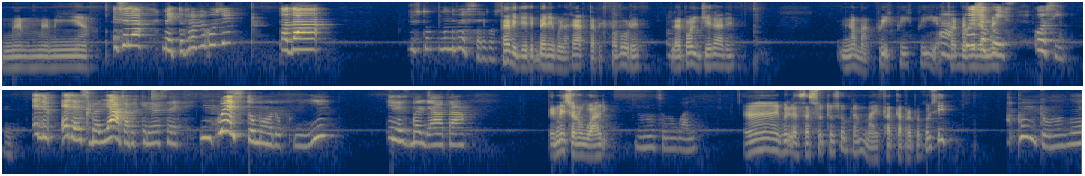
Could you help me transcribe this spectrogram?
Mamma mia. E se la metto proprio così, tada! Giusto? Non deve essere così. Fai vedere bene quella carta, per favore? La puoi girare? No, ma qui, qui, qui, a Ah, far qui c'è questo, così. Ed, ed è sbagliata perché deve essere in questo modo qui. Ed è sbagliata. Per me sono uguali. No, non sono uguali. Ah, quella sta sotto sopra, ma è fatta proprio così. Appunto, non deve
